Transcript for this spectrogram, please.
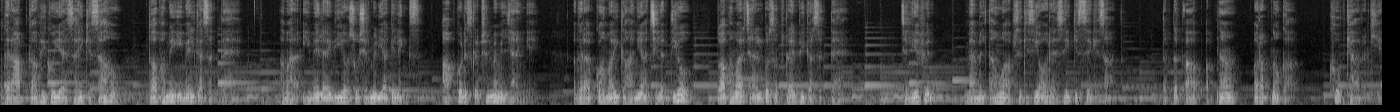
अगर आपका भी कोई ऐसा ही किस्सा हो तो आप हमें ईमेल कर सकते हैं। हमारा ईमेल आईडी और सोशल मीडिया के लिंक्स आपको डिस्क्रिप्शन में मिल जाएँगे। अगर आपको हमारी कहानियाँ अच्छी लगती हो तो आप हमारे चैनल को सब्सक्राइब भी कर सकते हैं। चलिए फिर मैं मिलता हूँ आपसे किसी और ऐसे किस्से के साथ। तब तक आप अपना और अपनों का खूब ख्याल रखिए।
